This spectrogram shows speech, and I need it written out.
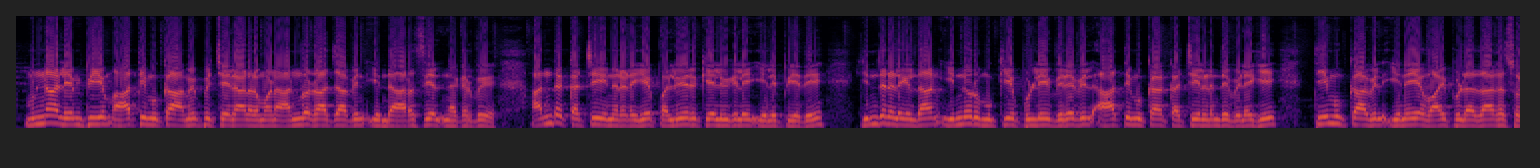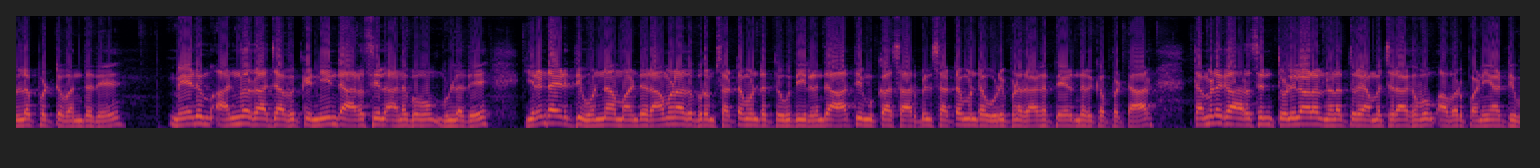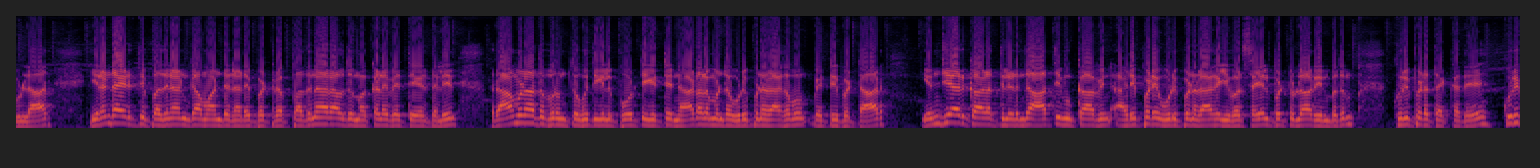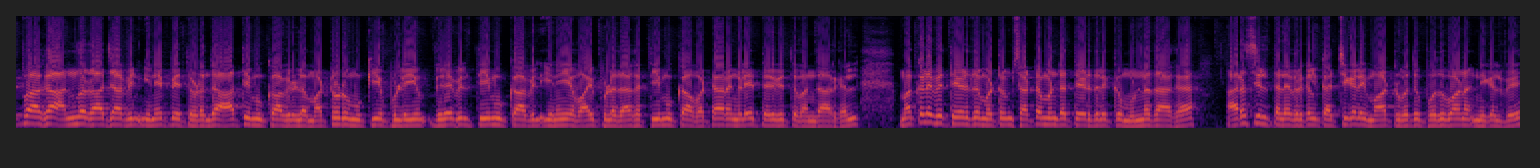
முன்னாள் எம்பியும் அதிமுக அமைப்பு செயலாளருமான அன்வர் ராஜாவின் இந்த அரசியல் நகர்வு அந்த கட்சியினரிடையே பல்வேறு கேள்விகளை எழுப்பியது. இந்த நிலையில்தான் இன்னொரு முக்கிய புள்ளி விரைவில் அதிமுக கட்சியிலிருந்து விலகி திமுகவில் இணைய வாய்ப்புள்ளதாக சொல்லப்பட்டு வந்தது. மேலும் அன்வர் ராஜாவுக்கு நீண்ட அரசியல் அனுபவம் உள்ளது. இரண்டாயிரத்தி ஒன்றாம் ஆண்டு ராமநாதபுரம் சட்டமன்ற தொகுதியிலிருந்து அதிமுக சார்பில் சட்டமன்ற உறுப்பினராக தேர்ந்தெடுக்கப்பட்டார். தமிழக அரசின் தொழிலாளர் நலத்துறை அமைச்சராகவும் அவர் பணியாற்றியுள்ளார். இரண்டாயிரத்தி பதினான்காம் ஆண்டு நடைபெற்ற பதினாறாவது மக்களவைத் தேர்தலில் ராமநாதபுரம் தொகுதியில் போட்டியிட்டு நாடாளுமன்ற உறுப்பினராகவும் வெற்றி பெற்றார். எம்ஜிஆர் காலத்திலிருந்து அதிமுகவின் அடிப்படை உறுப்பினராக இவர் செயல்பட்டுள்ளார் என்பதும் குறிப்பிடத்தக்கது. குறிப்பாக அன்வர் ராஜாவின் இணைப்பை தொடர்ந்து அதிமுகவில் உள்ள மற்றொரு முக்கிய புள்ளியும் விரைவில் திமுகவில் இணைய வாய்ப்புள்ளதாக திமுக வட்டாரங்களே தெரிவித்து வந்தார்கள். மக்களவைத் தேர்தல் மற்றும் சட்டமன்ற தேர்தலுக்கு முன்னதாக அரசியல் தலைவர்கள் கட்சிகளை மாற்றுவது பொதுவான நிகழ்வு.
